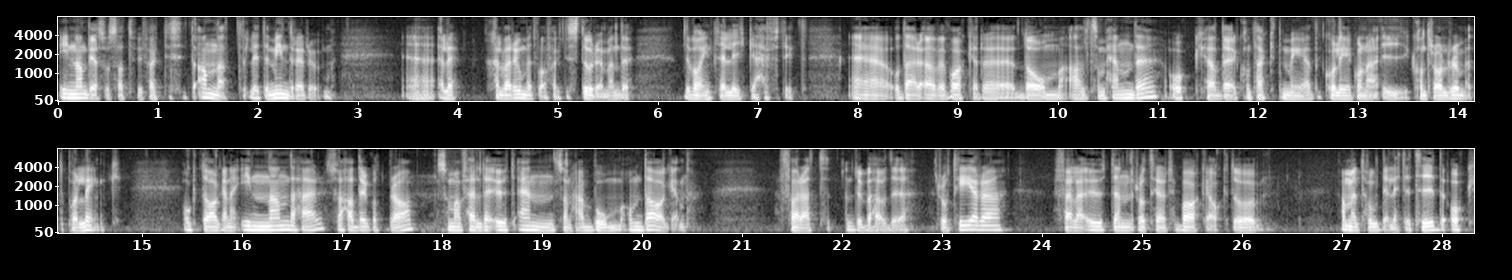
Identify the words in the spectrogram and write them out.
Innan det så satt vi faktiskt i ett annat, lite mindre rum Eh, eller själva rummet var faktiskt större, men det, det var inte lika häftigt. Eh, och där övervakade de allt som hände och hade kontakt med kollegorna i kontrollrummet på länk. Och dagarna innan det här så hade det gått bra. Så man fällde ut en sån här bom om dagen. För att du behövde rotera, fälla ut den, rotera tillbaka och då ja, men tog det lite tid. Och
